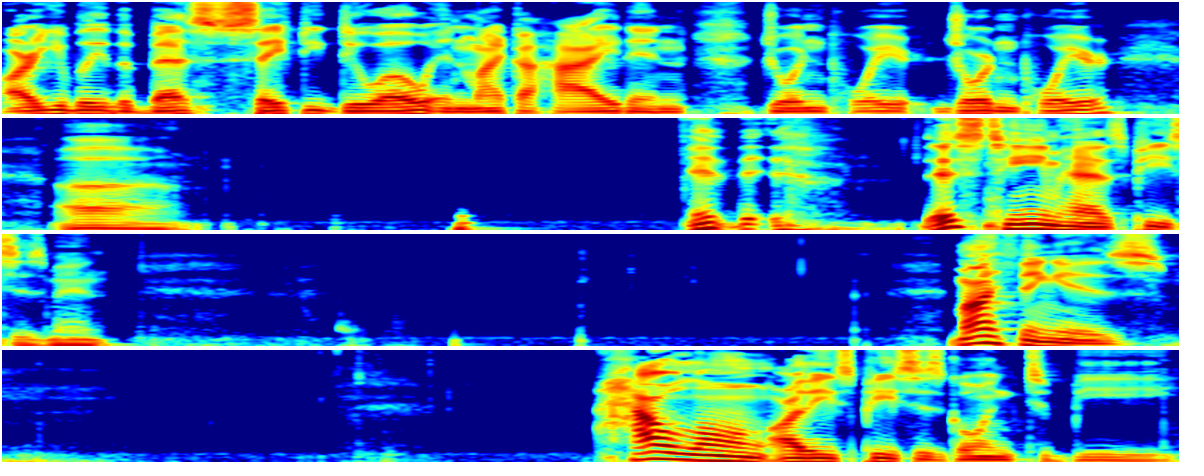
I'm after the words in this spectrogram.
arguably the best safety duo in Micah Hyde and Jordan Poyer. Jordan Poyer. Uh, it, it, this team has pieces, man. My thing is, how long are these pieces going to be?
